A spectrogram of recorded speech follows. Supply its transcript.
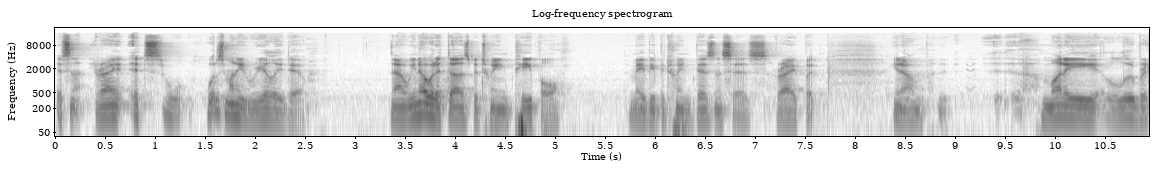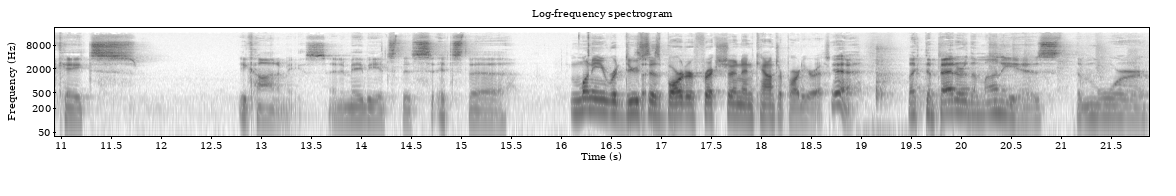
It's not right. It's what does money really do? Now we know what it does between people, maybe between businesses, right? But you know, money lubricates economies, and maybe it's this. It's the Money reduces barter friction and counterparty risk. Yeah, like the better the money is, the more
